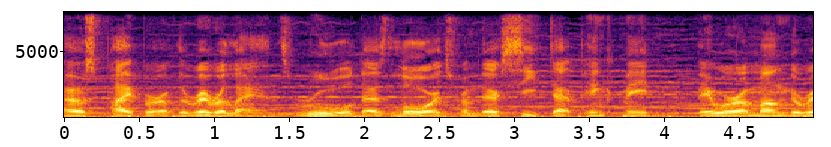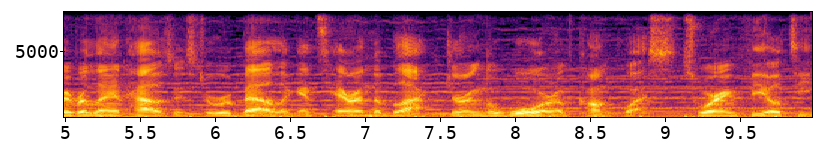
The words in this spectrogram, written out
House Piper of the Riverlands ruled as lords from their seat at Pink Maiden. They were among the Riverland houses to rebel against Harren the Black during the War of Conquest, swearing fealty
